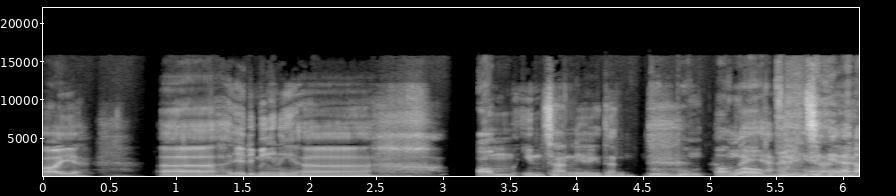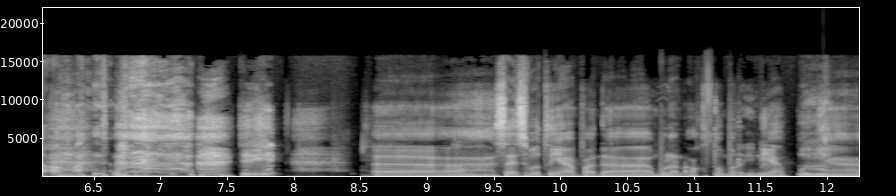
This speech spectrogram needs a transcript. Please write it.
Oh iya. Eh jadi begini eh Om Insan ya gitu. Bung Bung. Oh enggak Oh, ya. Bung Insan ya. Om. Jadi eh saya sebetulnya pada bulan Oktober ini ya punya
